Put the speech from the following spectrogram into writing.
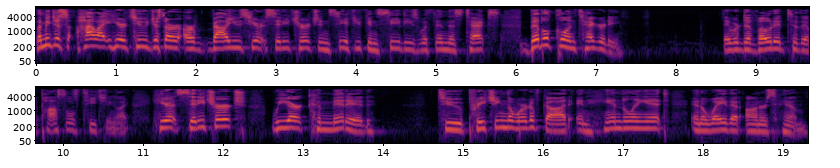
Let me just highlight here too, just our, our values here at City Church and see if you can see these within this text. Biblical integrity. They were devoted to the apostles' teaching. Like here at City Church, we are committed to preaching the word of God and handling it in a way that honors him.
